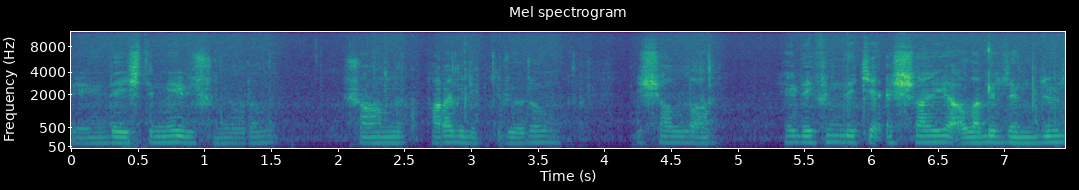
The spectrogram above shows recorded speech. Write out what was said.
e, değiştirmeyi düşünüyorum. Şu anlık para biriktiriyorum. İnşallah hedefimdeki eşyayı alabilirim. Dün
